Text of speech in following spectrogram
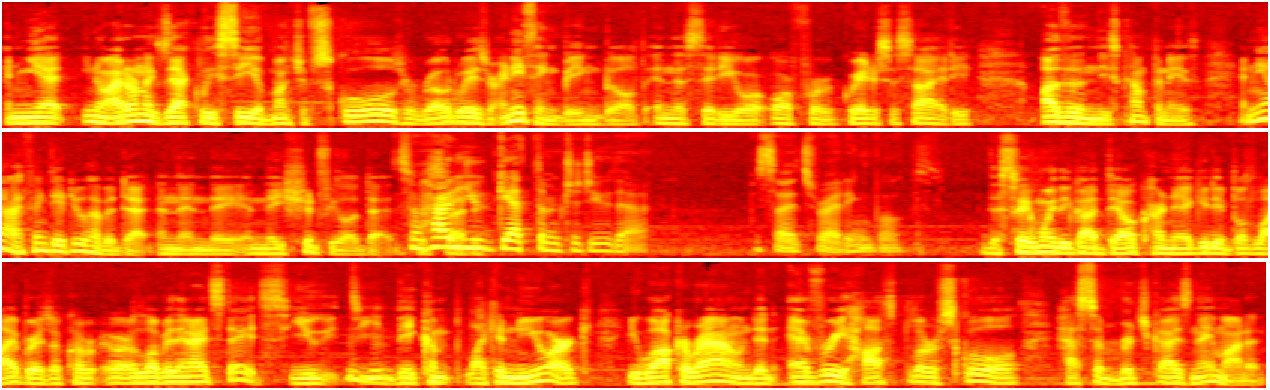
and yet you know I don't exactly see a bunch of schools or roadways or anything being built in the city or, or for greater society other than these companies. And yeah, I think they do have a debt, and then they and they should feel a debt. So how do you get them to do that besides writing books? the same way they got Dale Carnegie to build libraries all over the United States. You, Mm-hmm. you- they come like in New York. You walk around, and every hospital or school has some rich guy's name on it.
